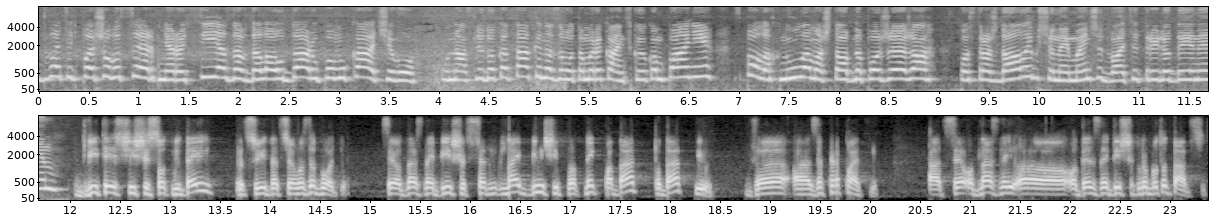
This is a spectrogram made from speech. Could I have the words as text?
21 серпня Росія завдала удару по Мукачеву. Унаслідок атаки на завод американської компанії спалахнула масштабна пожежа. Постраждали б щонайменше 23 людини. 2600 людей працюють на цьому заводі. Це одна з найбільших, це найбільший платник податків в е, Закарпатті. А це одна з най, е, один з найбільших роботодавців.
